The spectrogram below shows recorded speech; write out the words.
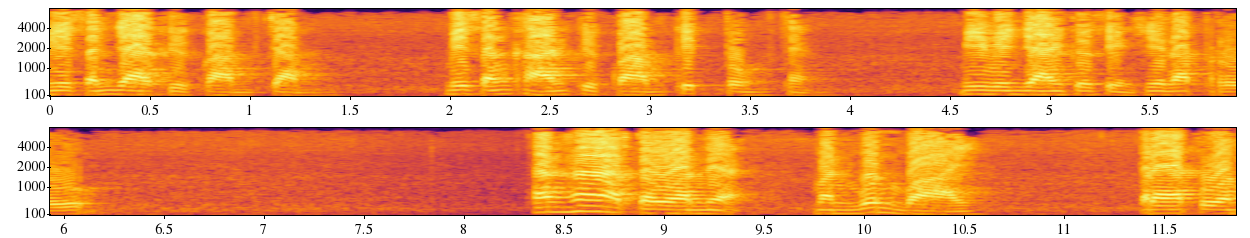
มีสัญญาคือความจำมีสังขารคือความคิดปรุงแต่ง มีวิญญาณคือสิ่งที่รับรู้ ทั้งห้าตัวเนี่ย มันวุ่นวาย แปรปรวน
